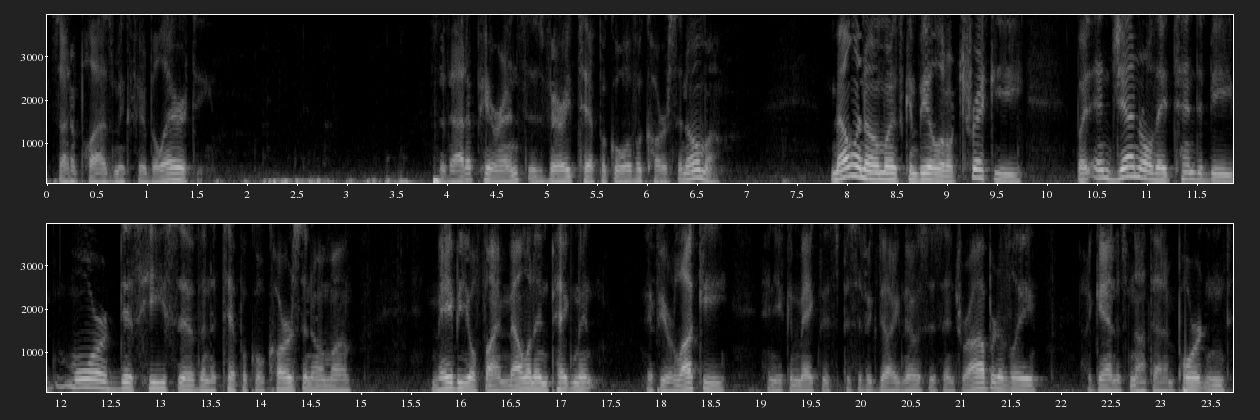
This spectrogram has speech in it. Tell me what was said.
cytoplasmic fibrillarity. So that appearance is very typical of a carcinoma. Melanomas can be a little tricky, but in general, they tend to be more dyshesive than a typical carcinoma. Maybe you'll find melanin pigment if you're lucky and you can make the specific diagnosis intraoperatively, again, it's not that important.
